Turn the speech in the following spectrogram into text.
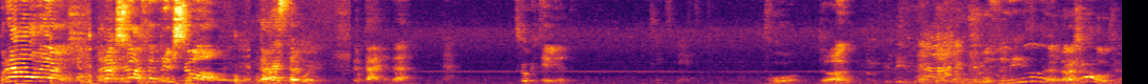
браво, блядь! Хорошо, что пришел. Давай с тобой. Ты Таня, да? Сколько тебе лет? 35. Во, да? Уже зрелая, рожала уже.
